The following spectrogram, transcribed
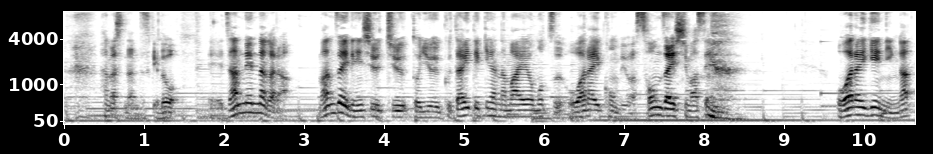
話なんですけど、えー残念ながら漫才練習中という具体的な名前を持つお笑いコンビは存在しません。お笑い芸人が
